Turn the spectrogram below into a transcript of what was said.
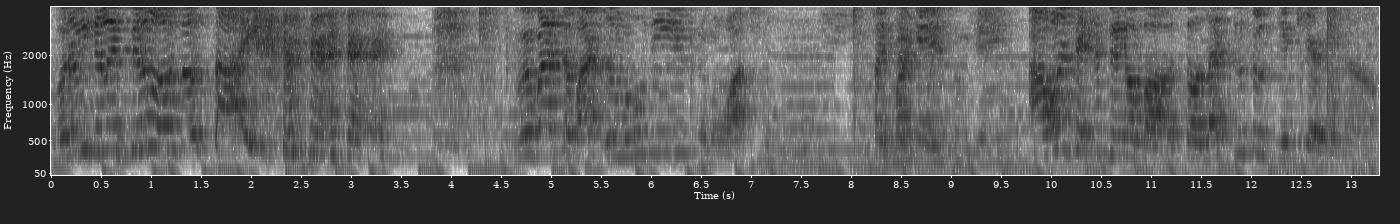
What are we gonna do? I'm so tired. We're about to watch some movies. Gonna watch some movies. Play we some might play games. some games. I want to take this makeup off, so let's do some skincare right now.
